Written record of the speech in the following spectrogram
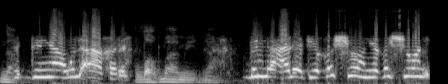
نعم. في الدنيا والآخرة. اللهم آمين. نعم. بالله عليك يغشون يغشون.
